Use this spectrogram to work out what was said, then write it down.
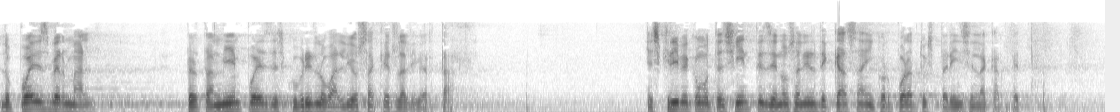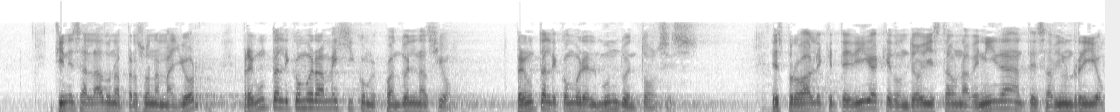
Lo puedes ver mal, pero también puedes descubrir lo valiosa que es la libertad. Escribe cómo te sientes de no salir de casa e incorpora tu experiencia en la carpeta. Tienes al lado una persona mayor, pregúntale cómo era México cuando él nació. Pregúntale cómo era el mundo entonces. Es probable que te diga que donde hoy está una avenida, antes había un río,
